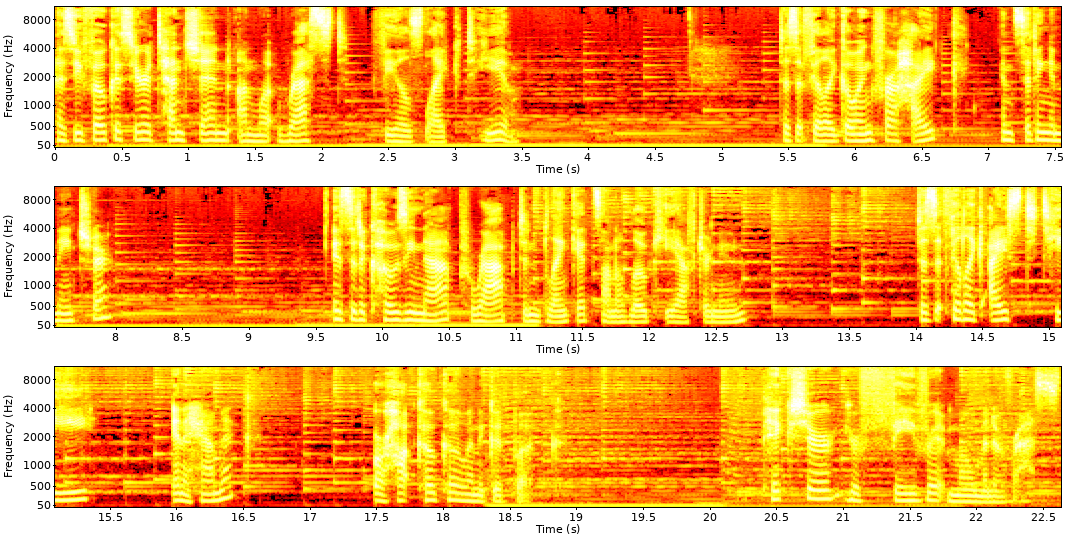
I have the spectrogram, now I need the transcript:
as you focus your attention on what rest feels like to you. Does it feel like going for a hike and sitting in nature? Is it a cozy nap wrapped in blankets on a low key afternoon? Does it feel like iced tea in a hammock or hot cocoa in a good book? Picture your favorite moment of rest,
